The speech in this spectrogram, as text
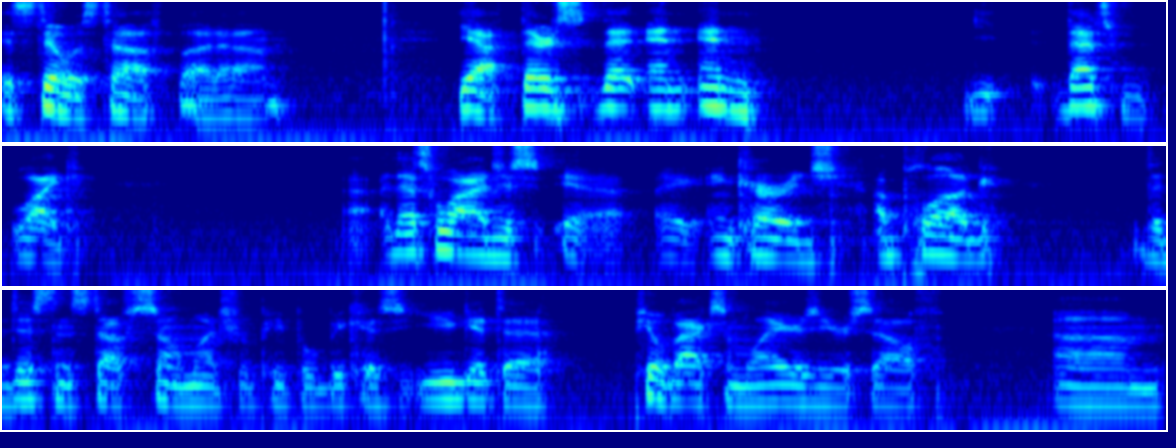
it still was tough, but, um, yeah, there's that, and, and that's like, uh, that's why I just uh, I encourage a plug the distance stuff so much for people because you get to peel back some layers of yourself um,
